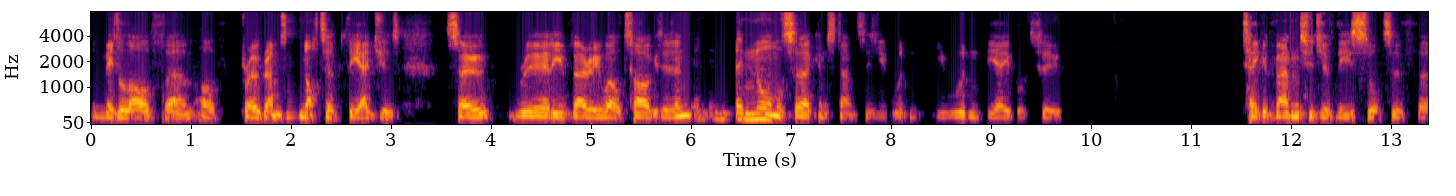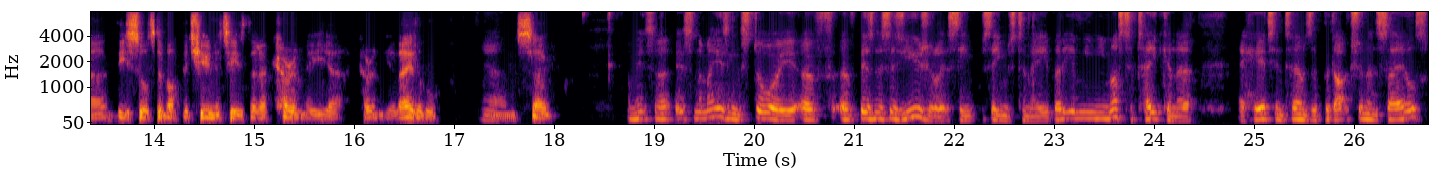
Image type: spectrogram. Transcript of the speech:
the middle of, um, of programs, not at the edges. So really very well targeted. And in, in normal circumstances, you wouldn't you wouldn't be able to take advantage of these sorts of uh, these sorts of opportunities that are currently uh, currently available. Yeah. Um, so, I mean, it's a, it's an amazing story of of business as usual. It seems seems to me, but I mean, you must have taken a, a hit in terms of production and sales.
